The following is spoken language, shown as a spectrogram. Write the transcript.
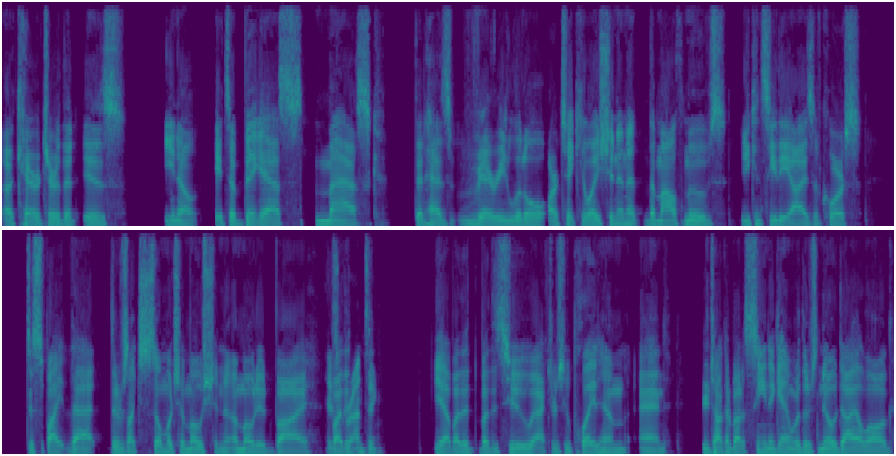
a character that is, you know, it's a big ass mask that has very little articulation in it. The mouth moves. You can see the eyes, of course. Despite that, there's like so much emotion emoted by His by the, grunting. Yeah, by the by the two actors who played him, and you're talking about a scene again where there's no dialogue.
